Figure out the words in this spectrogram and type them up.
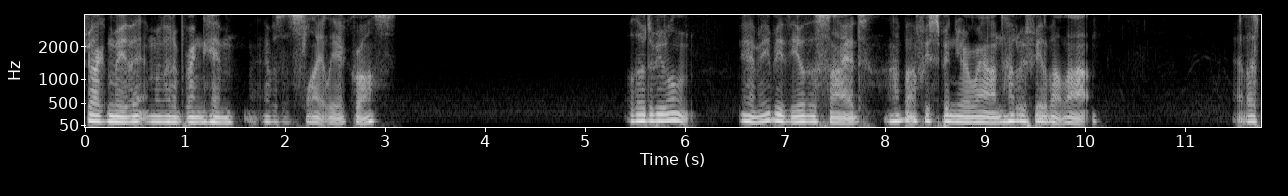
drag move it and we're going to bring him ever so slightly across. Although, do we want... Yeah, maybe the other side. How about if we spin you around? How do we feel about that? Uh, let's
